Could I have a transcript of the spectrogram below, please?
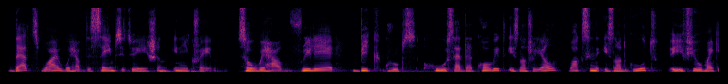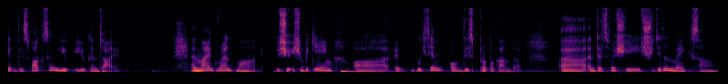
That's why we have the same situation in Ukraine. So we have really big groups who said that COVID is not real, vaccine is not good. If you make it this vaccine, you, you can die. And my grandma, she, she became uh, a victim of this propaganda. Uh, and that's why she, she didn't make some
